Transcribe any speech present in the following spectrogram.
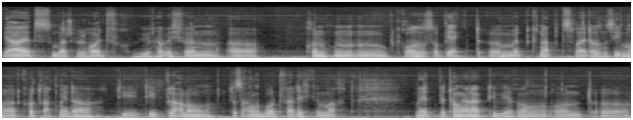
ja, jetzt zum Beispiel heute früh habe ich für einen äh, Kunden ein großes Objekt äh, mit knapp 2700 Quadratmeter die, die Planung, das Angebot fertig gemacht mit Betonanaktivierung und äh,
